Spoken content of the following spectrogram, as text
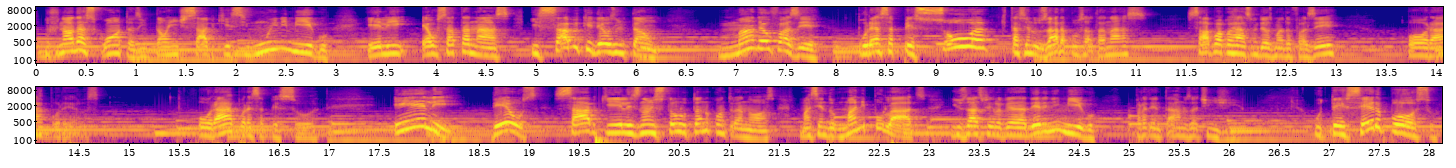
No final das contas, então a gente sabe que esse um inimigo, ele é o Satanás. E sabe o que Deus então manda eu fazer por essa pessoa que está sendo usada por Satanás? Sabe qual é a reação Deus manda fazer? Orar por elas. Orar por essa pessoa. Ele, Deus, sabe que eles não estão lutando contra nós, mas sendo manipulados e usados pelo verdadeiro inimigo para tentar nos atingir. O terceiro poço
